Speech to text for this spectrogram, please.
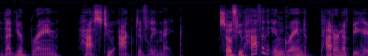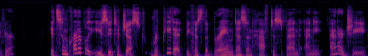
that your brain has to actively make. So if you have an ingrained pattern of behavior, it's incredibly easy to just repeat it because the brain doesn't have to spend any energy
